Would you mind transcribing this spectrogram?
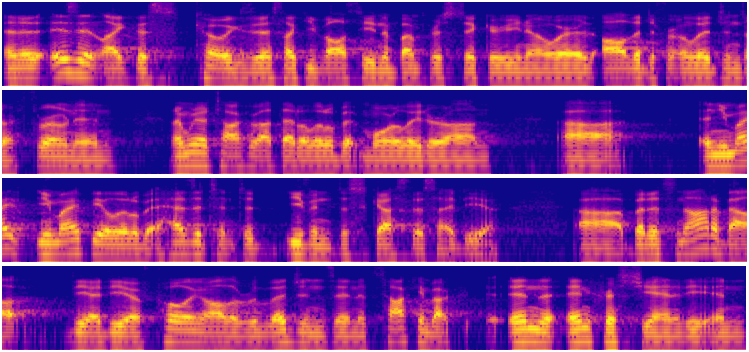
And it isn't like this coexist, like you've all seen the bumper sticker, you know, where all the different religions are thrown in. And I'm going to talk about that a little bit more later on. Uh, and you might, you might be a little bit hesitant to even discuss this idea. Uh, but it's not about the idea of pulling all the religions in. It's talking about in, in Christianity and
